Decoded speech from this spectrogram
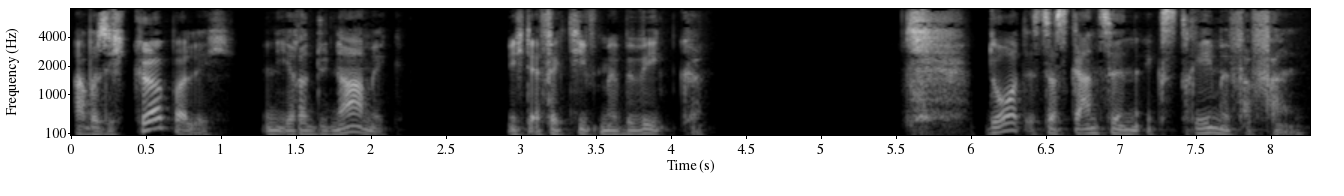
aber sich körperlich in ihrer Dynamik nicht effektiv mehr bewegen können? Dort ist das Ganze in Extreme verfallen.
